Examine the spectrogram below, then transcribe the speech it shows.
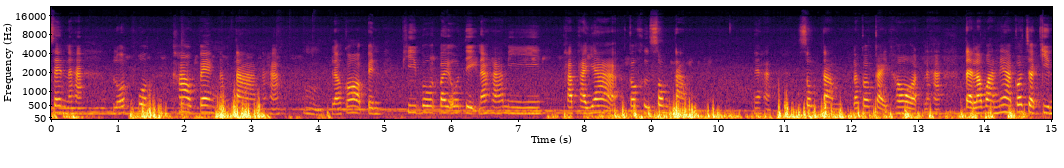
เส้นนะคะลดพวกข้าวแป้งน้ำตาลนะคะอืมแล้วก็เป็นพีโบไบโอติกนะคะ มีพาพายาก็คือส้มตำเนี่ยค่ะส้มตำแล้วก็ไก่ทอดนะคะ แต่ละวันเนี่ยก็จะกิน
